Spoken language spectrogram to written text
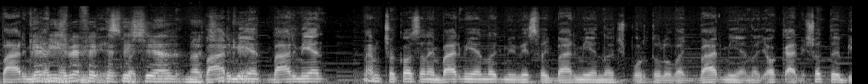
bármilyen Kevés befektetéssel nagy bármilyen, bármilyen, nem csak az, hanem bármilyen nagy művész, vagy bármilyen nagy sportoló, vagy bármilyen nagy akármi, stb.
